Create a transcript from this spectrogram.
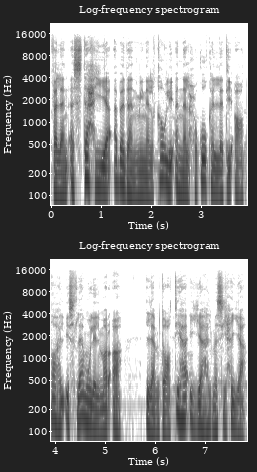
فلن أستحي ابدا من القول أن الحقوق التي أعطاها الإسلام للمرأة لم تعطها إياها المسيحية.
